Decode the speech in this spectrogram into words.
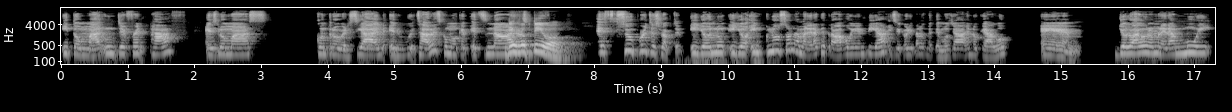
y tomar un different path es lo más controversial, ¿sabes? Como que it's not... Disruptivo. Es super disruptive. Y yo, y yo incluso la manera que trabajo hoy en día, y sé que ahorita nos metemos ya en lo que hago, em, yo lo hago de una manera muy,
